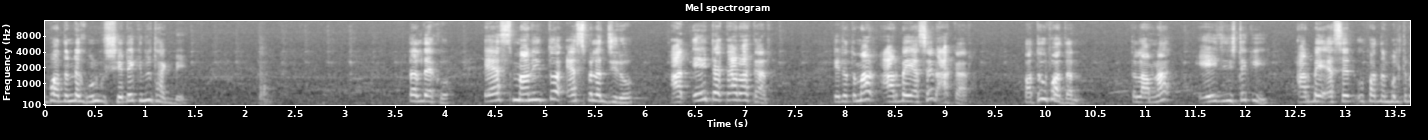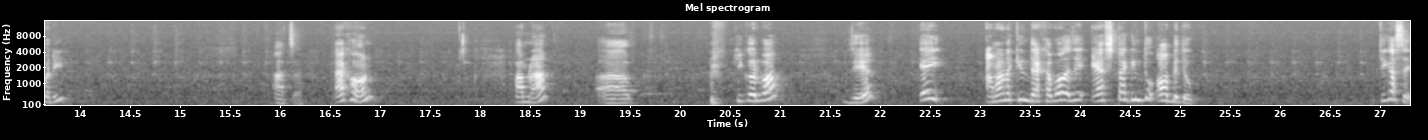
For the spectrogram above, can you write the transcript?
উপাদানটা গুণ সেটাই কিন্তু থাকবে। তাহলে দেখো এস মানি তো এস প্লাস জিরো আর এইটা কার আকার? এটা তোমার আর বাই এসের আকার। কত উপাদান। তাহলে আমরা এই জিনিসটা কি আর বাই এসের উপাদান বলতে পারি? আচ্ছা এখন আমরা কি করব? যে এই আমরা কিন্তু দেখাবো যে এসটা কিন্তু অবেদক ঠিক আছে?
